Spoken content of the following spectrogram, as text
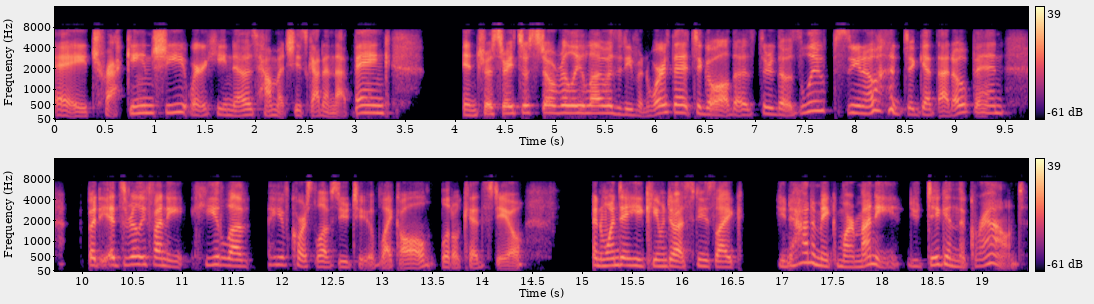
a tracking sheet where he knows how much he's got in that bank? Interest rates are still really low. Is it even worth it to go all those through those loops, you know, to get that open? But it's really funny. He love he of course loves YouTube like all little kids do. And one day he came to us and he's like, you know how to make more money. You dig in the ground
